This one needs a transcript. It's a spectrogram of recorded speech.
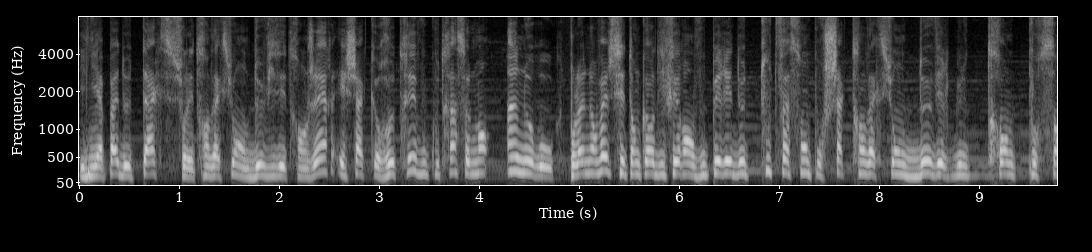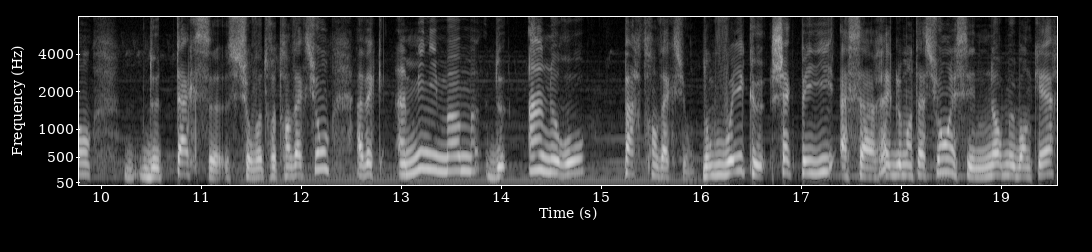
il n'y a pas de taxe sur les transactions en devises étrangères et chaque retrait vous coûtera seulement 1 euro. Pour la Norvège, c'est encore différent. Vous paierez de toute façon pour chaque transaction 2,30% de taxes sur votre transaction avec un minimum de 1 euro par transaction. Donc vous voyez que chaque pays a sa réglementation et ses normes bancaires.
